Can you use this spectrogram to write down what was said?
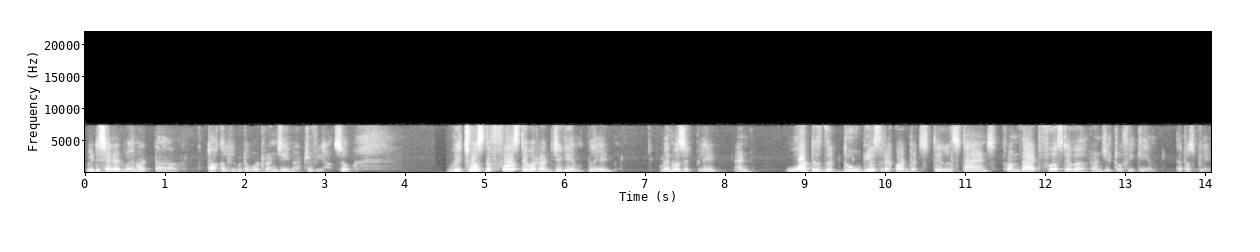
we decided why not uh, talk a little bit about Ranji in our trivia. So, which was the first ever Ranji game played? When was it played? And what is the dubious record that still stands from that first ever Ranji Trophy game that was played?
